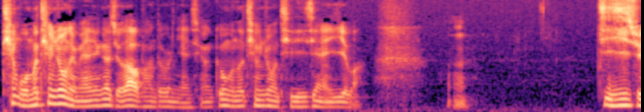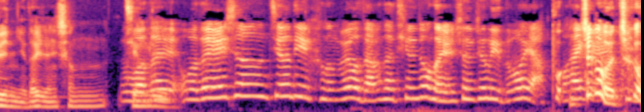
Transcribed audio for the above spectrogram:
听，我们听众里面应该绝大部分都是年轻人，给我们的听众提提建议吧。嗯，依据你的人生经历的，我的人生经历可能没有咱们的听众的人生经历多呀。不这个这个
